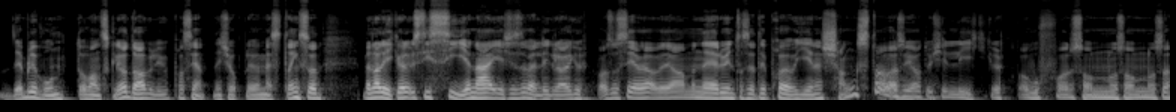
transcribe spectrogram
det blir vondt og vanskelig, og da vil jo pasienten ikke oppleve mestring. så men allikevel, hvis de sier nei, jeg er ikke så veldig glad i grupper, så sier vi ja, men er du interessert i å prøve å gi det en sjanse, da? Altså, gjør at du ikke liker grupper, hvorfor er det sånn og sånn? Og så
